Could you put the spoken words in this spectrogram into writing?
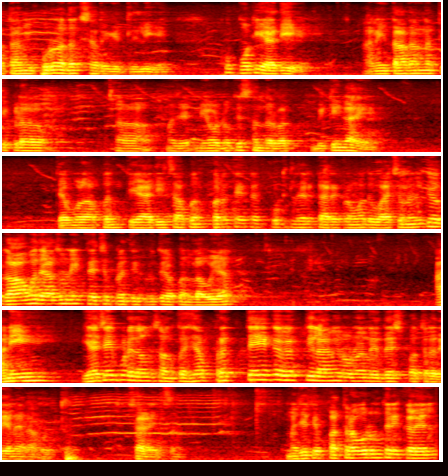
आता आम्ही पूर्ण दक्षता घेतलेली आहे. खूप मोठी यादी आहे. आणि दादांना तिकडं म्हणजे निवडणुकी संदर्भात मिटिंग आहे. त्यामुळं आपण त्या आधीच आपण परत एका कुठल्या तरी कार्यक्रमामध्ये वाचवलं किंवा गावामध्ये अजून एक त्याची प्रतिकृती आपण लावूया. आणि ह्याच्याही पुढे जाऊन सांगतो ह्या प्रत्येक व्यक्तीला आम्ही ऋणनिर्देश पत्र देणार आहोत शाळेचं. म्हणजे ते पत्रावरून तरी कळेल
